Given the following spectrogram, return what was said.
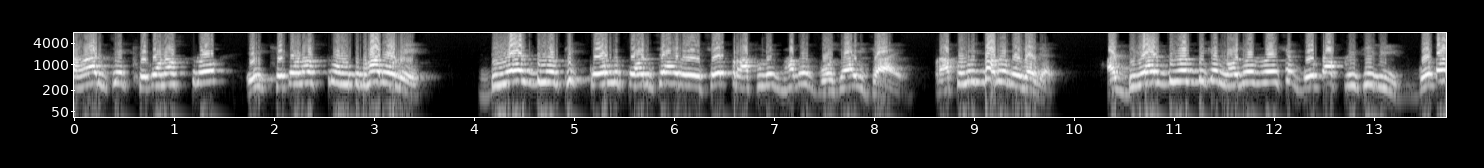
তার যে ক্ষেপণাস্ত্র এই ক্ষেপণাস্ত্র উদ্ভাবনে ডিআরডিও ঠিক কোন পর্যায়ে রয়েছে প্রাথমিকভাবে বোঝাই যায়। প্রাথমিকভাবে বোঝা যায়। আর ডিআরডিওর দিকে নজর রয়েছে গোটা পৃথিবীর গোটা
